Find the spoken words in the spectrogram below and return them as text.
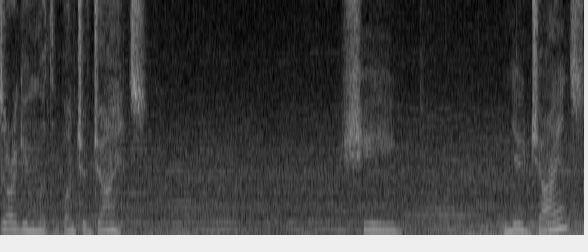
She's arguing with a bunch of giants. She knew giants?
